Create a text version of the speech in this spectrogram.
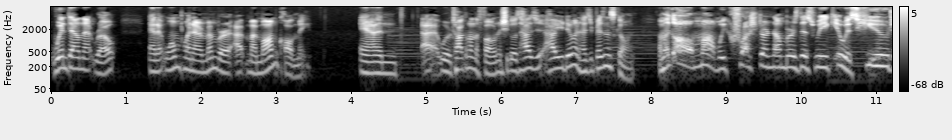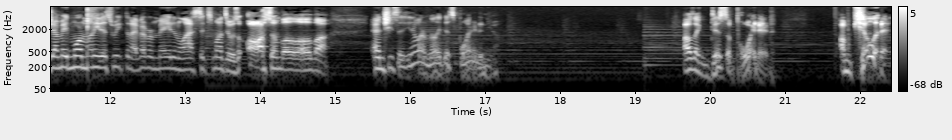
went down that road, and at one point I remember I, my mom called me, and I, we were talking on the phone, and she goes, "How's your, how you doing? How's your business going?" I'm like, "Oh, mom, we crushed our numbers this week. It was huge. I made more money this week than I've ever made in the last six months. It was awesome." Blah blah blah. And she says, "You know what? I'm really disappointed in you." I was like, "Disappointed? I'm killing it."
